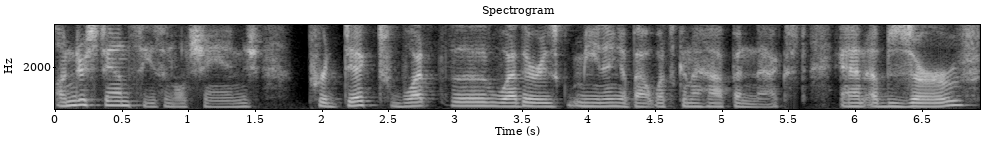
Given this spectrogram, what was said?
understand seasonal change, predict what the weather is meaning about what's going to happen next, and observe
